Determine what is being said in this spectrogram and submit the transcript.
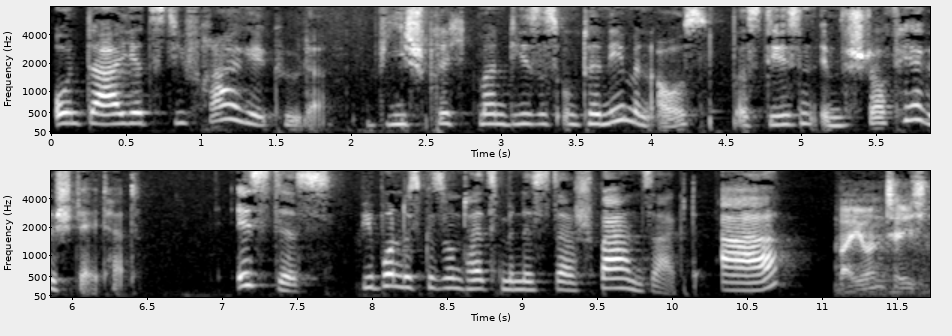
Und da jetzt die Frage, Köhler, wie spricht man dieses Unternehmen aus, das diesen Impfstoff hergestellt hat? Ist es, wie Bundesgesundheitsminister Spahn sagt, A BioNTech,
